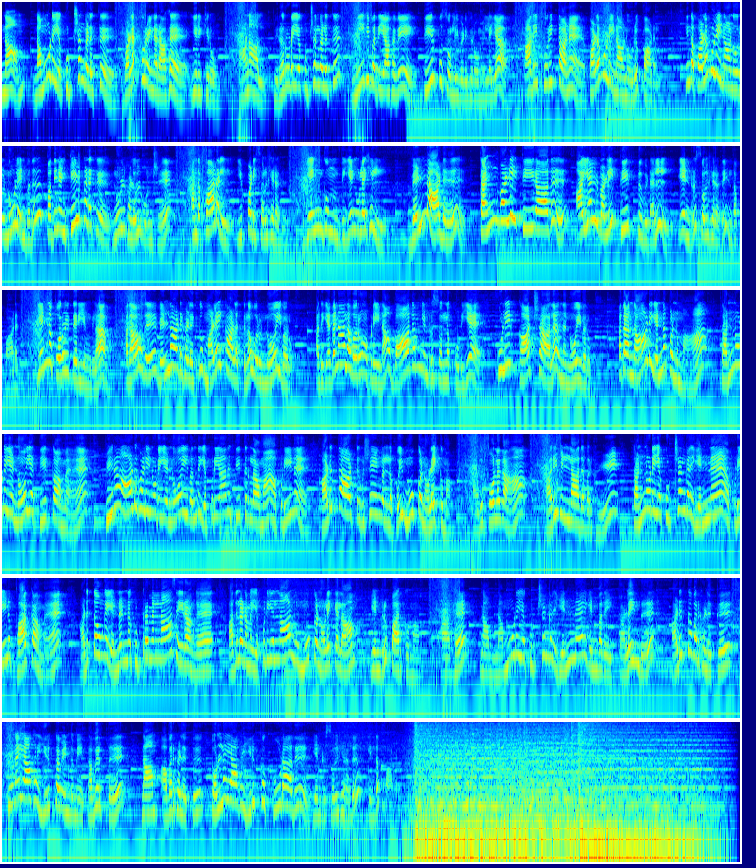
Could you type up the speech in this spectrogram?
நாம் நம்முடைய குற்றங்களுக்கு வழக்குரைஞராக இருக்கிறோம். ஆனால் பிறருடைய குற்றங்களுக்கு நீதிபதியாகவே தீர்ப்பு சொல்லிவிடுகிறோம் இல்லையா? அதை குறித்தான பழமொழி நானூறு பாடல். இந்த பழமொழி நானூறு நூல் என்பது பதினெண் கீழ்கணக்கு நூல்களுள் ஒன்று. அந்த பாடல் இப்படி சொல்கிறது. எங்கும் வியனுலகில் வெள்ளாடு தன் வழி தீராது அயல் வழி தீர்த்துவிடல் என்று சொல்கிறது இந்த பாடல். என்ன பொருள் தெரியுங்களா? அதாவது வெள்ளாடுகளுக்கு மழை காலத்துல ஒரு நோய் வரும். அது எதனால வரும் அப்படின்னா வாதம் என்று சொல்லக்கூடிய குளிர் காற்றால அந்த நோய் வரும். அது அந்த ஆடு என்ன பண்ணுமா? தன்னுடைய நோயை தீர்க்காம பிற ஆடுகளினுடைய நோய் வந்து எப்படியாவது தீர்த்திடலாமா அப்படின்னு அடுத்த ஆட்டு விஷயங்கள்ல போய் மூக்க நுழைக்குமா? அது போலதான் அறிவில்லாதவர்கள் தன்னுடைய குற்றங்கள் என்ன அப்படின்னு பார்க்காம அடுத்தவங்க என்னென்ன குற்றமெல்லாம் செய்கிறாங்க அதில் நம்ம எப்படியெல்லாம் நூ மூக்க நுழைக்கலாம் என்று பார்க்குமாம். ஆக நாம் நம்முடைய குற்றங்கள் என்ன என்பதை களைந்து அடுத்தவர்களுக்கு துணையாக இருக்க வேண்டுமே தவிர்த்து நாம் அவர்களுக்கு தொல்லையாக இருக்கக்கூடாது என்று சொல்கிறது இந்த பாடல்.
